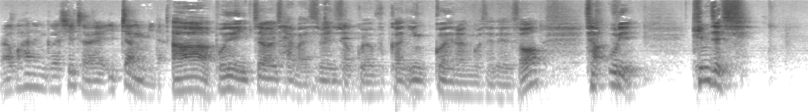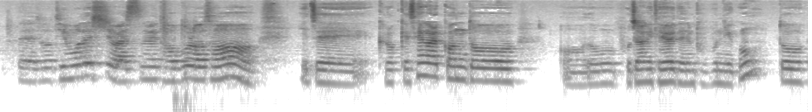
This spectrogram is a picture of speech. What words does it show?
라고 하는 것이 저의 입장입니다. 아, 본인의 입장을 잘 말씀해 주셨고요. 북한 인권이라는 것에 대해서. 자, 우리 김재 씨. 네, 저 디모데 씨 말씀에 더불어서 이제 그렇게 생활권도 어, 너무 보장이 되어야 되는 부분이고 또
